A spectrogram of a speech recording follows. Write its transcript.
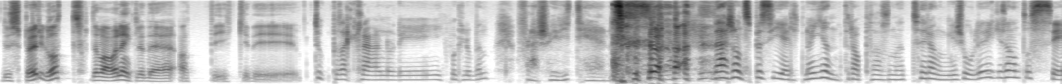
Du spør godt. Det var vel egentlig det at de ikke de Tok på seg klær når de gikk på klubben. For det er så irriterende. Det er sånn spesielt når jenter har på seg sånne trange kjoler, ikke sant? Å se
